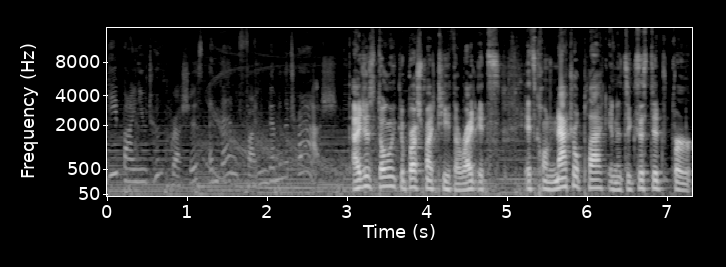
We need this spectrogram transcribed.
Keep buying you toothbrushes and then finding them in the trash. I just don't like to brush my teeth, alright? It's it's called natural plaque and it's existed for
